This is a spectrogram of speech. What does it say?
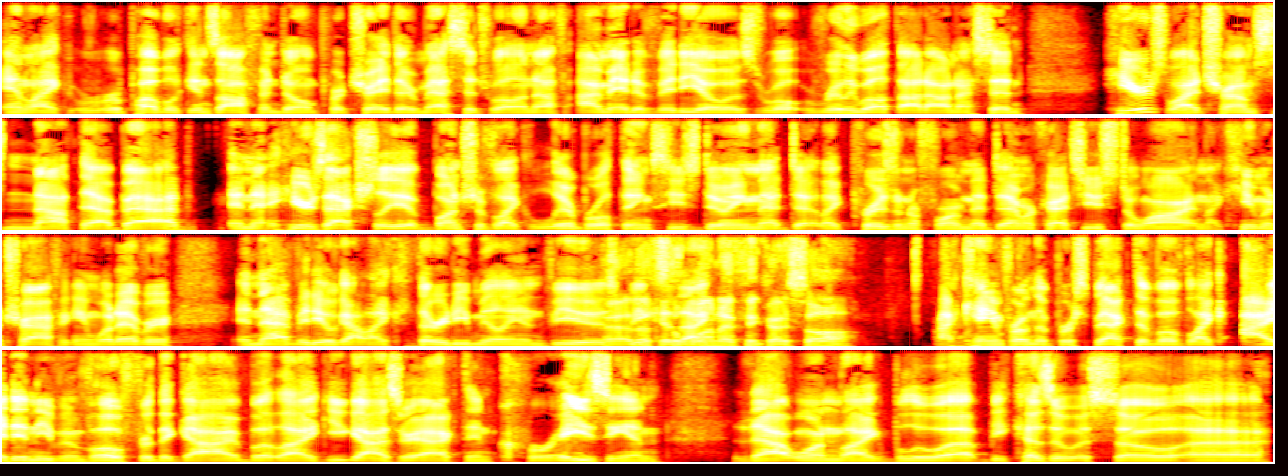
and like Republicans often don't portray their message well enough. I made a video, it was really well thought out, and I said, "Here's why Trump's not that bad, and uh, here's actually a bunch of like liberal things he's doing that de- like prison reform that Democrats used to want, and like human trafficking, whatever." And that video got like 30 million views uh, that's because the I one I think I saw. I came from the perspective of like I didn't even vote for the guy, but like you guys are acting crazy, and that one like blew up because it was so uh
